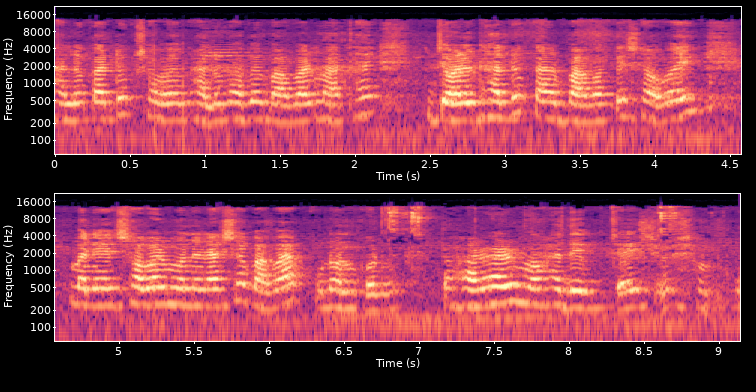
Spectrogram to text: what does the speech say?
ভালো কাটুক, সবাই ভালোভাবে বাবার মাথায় জল ঢালুক আর বাবাকে সবাই মানে সবার মনের আশা বাবা পূরণ করুক। তো হর হর মহাদেব, জয় শম্ভু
